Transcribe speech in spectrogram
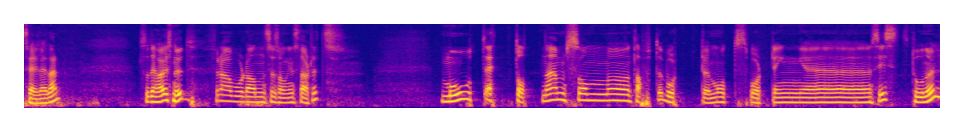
serielederen. Så det har jo snudd fra hvordan sesongen startet. Mot et Tottenham som uh, tapte borte mot Sporting uh, sist, 2-0.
